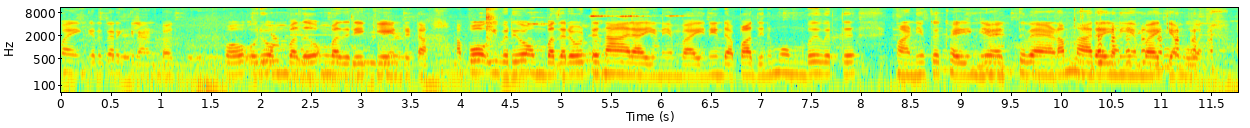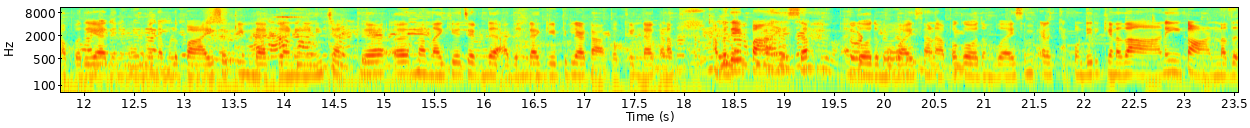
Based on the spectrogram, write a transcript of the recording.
ഭയങ്കര തിരക്കിലാണ് കേട്ടോ അപ്പോൾ ഒരു ഒമ്പത് ഒമ്പതരയൊക്കെ ഉണ്ട് കേട്ടോ അപ്പോൾ ഇവർ ഒമ്പതര തൊട്ട് നാരായണീയം വായനയുണ്ട്. അപ്പോൾ അതിന് മുമ്പ് ഇവർക്ക് പണിയൊക്കെ കഴിഞ്ഞിട്ട് വേണം നാരായണീയം വായിക്കാൻ പോകാൻ അപ്പോൾ ദേ അതിന് മുമ്പ് നമ്മൾ പായസമൊക്കെ ഉണ്ടാക്കുകയാണെങ്കിൽ ഇനി ചക്ക നന്നാക്കി വെച്ചിട്ടുണ്ട്. അത് ഉണ്ടാക്കിയിട്ടില്ല കേട്ടോ അതൊക്കെ ഉണ്ടാക്കണം. അപ്പോൾ ദേ പായസം ഗോതമ്പ് പായസമാണ്. അപ്പോൾ ഗോതമ്പ് പായസം ഇളക്കിക്കൊണ്ടിരിക്കണതാണ് ഈ കാണുന്നത്.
